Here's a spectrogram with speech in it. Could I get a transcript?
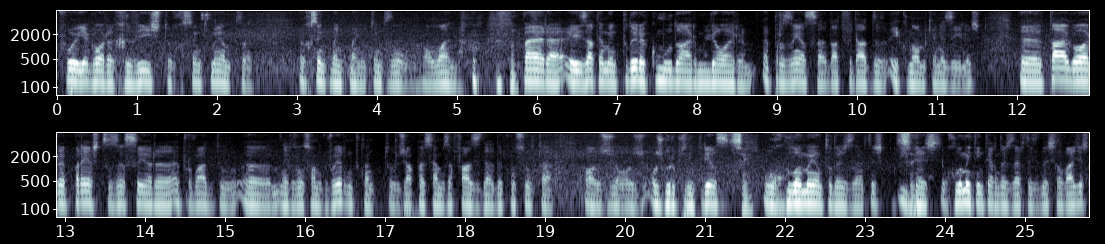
foi agora revisto recentemente recentemente, bem, o tempo voou há um ano, para exatamente poder acomodar melhor a presença da atividade económica nas ilhas. Uh, está agora prestes a ser uh, aprovado uh, em resolução do governo, portanto já passamos a fase da, da consulta aos, aos, aos, grupos de interesse, Sim. o regulamento das desertas, e das, o regulamento interno das desertas e das selvagens,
